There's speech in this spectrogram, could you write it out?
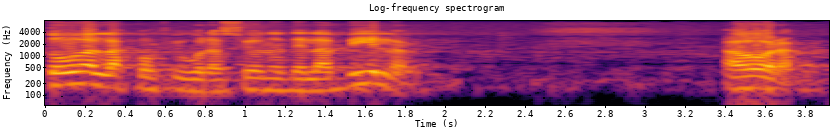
todas las configuraciones de la VLAN. Ahora,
